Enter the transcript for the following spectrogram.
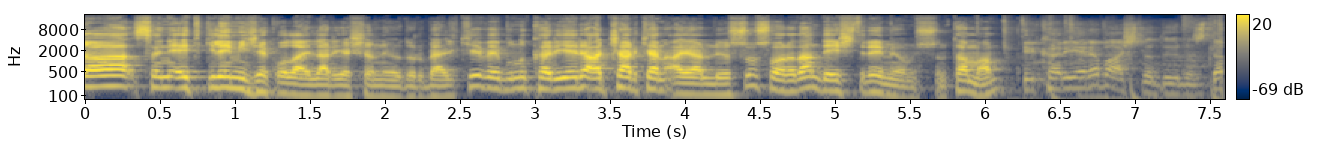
daha seni etkilemeyecek olaylar yaşanıyordur belki ve bunu kariyeri açarken ayarlıyorsun sonradan değiştiremiyormuşsun. Tamam. Bir kariyere başladığınızda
